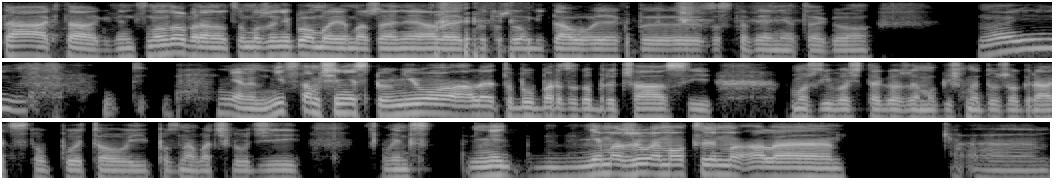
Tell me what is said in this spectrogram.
Tak, tak, więc no dobra, no to może nie było moje marzenie, ale jakby dużo mi dało jakby zostawienie tego. No i nie wiem, nic tam się nie spełniło, ale to był bardzo dobry czas i możliwość tego, że mogliśmy dużo grać z tą płytą i poznawać ludzi, więc nie, nie marzyłem o tym, ale, e,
